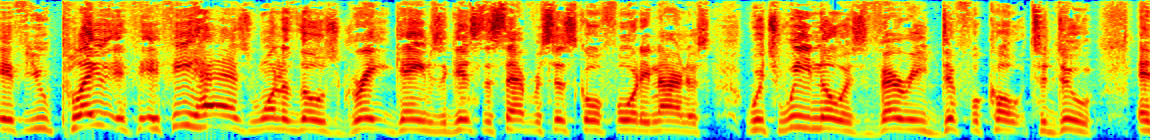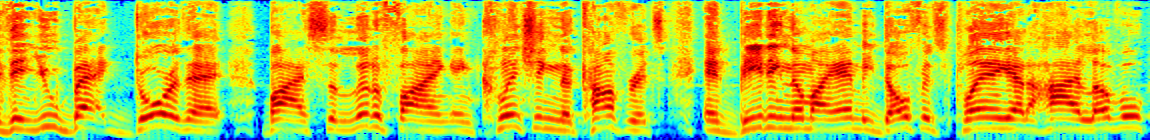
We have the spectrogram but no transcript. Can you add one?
if you play, if, if he has one of those great games against the San Francisco 49ers, which we know is very difficult to do, and then you backdoor that by solidifying and clinching the conference and beating the Miami Dolphins playing at a high level,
